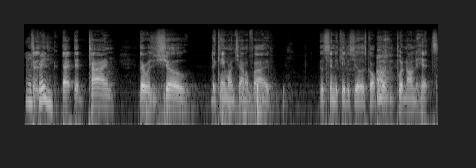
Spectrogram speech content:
That's 'Cause crazy. At the time, there was a show that came on Channel Five. A syndicated show. It's called Putting, Putting on the Hits,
